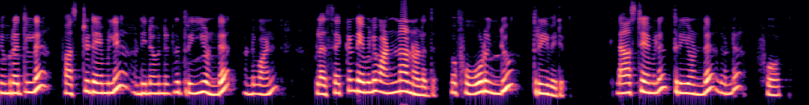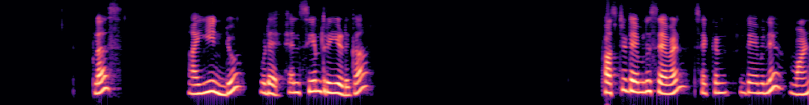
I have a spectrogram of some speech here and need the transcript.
ന്യൂമറേറ്ററിൽ ഫസ്റ്റ് ടേമിൽ ഡിനോമിനേറ്ററിൽ ത്രീ ഉണ്ട്. അതുകൊണ്ട് വൺ പ്ലസ് സെക്കൻഡ് ടേമിൽ വൺ ആണുള്ളത്. അപ്പോൾ ഫോർ ഇന്റു ത്രീ വരും. ലാസ്റ്റ് ടേമിൽ ത്രീ ഉണ്ട്. അതുകൊണ്ട് ഫോർ പ്ലസ് ഐ ഇന്റു ഇവിടെ എൽ സി എം ത്രീ എടുക്കാം. ഫസ്റ്റ് ടേമിൽ സെവൻ സെക്കൻഡ് ടേമിൽ വൺ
